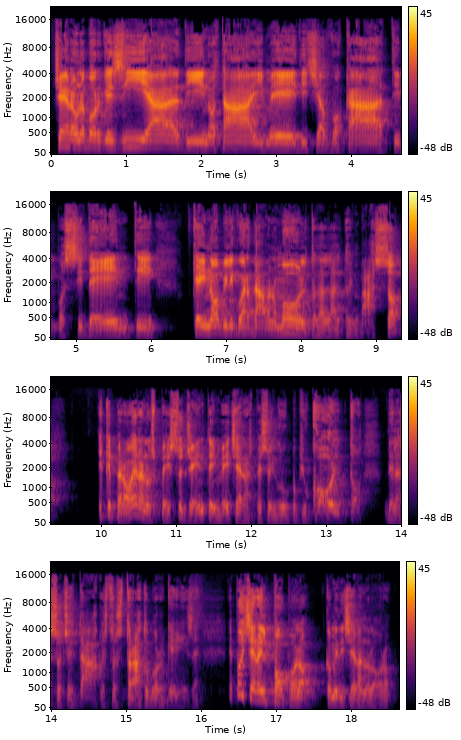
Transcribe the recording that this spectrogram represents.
c'era una borghesia di notai, medici, avvocati, possidenti, che i nobili guardavano molto dall'alto in basso e che però erano spesso gente, invece era spesso il gruppo più colto della società, questo strato borghese. E poi c'era il popolo, come dicevano loro.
